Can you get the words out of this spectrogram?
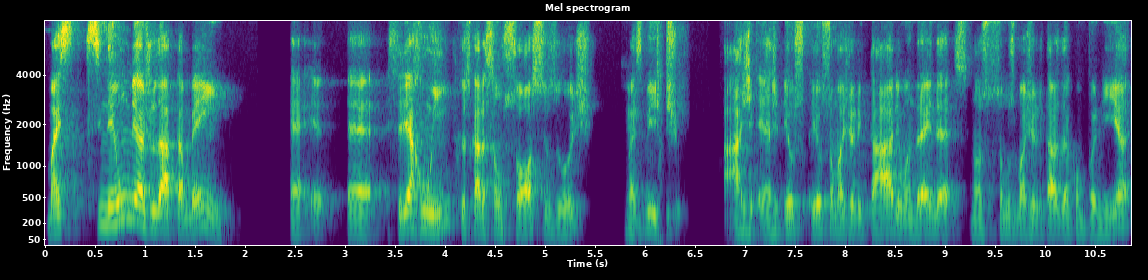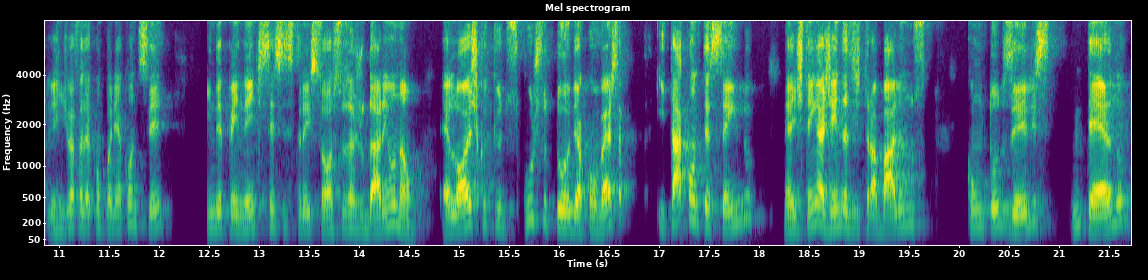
Mas se nenhum me ajudar também, é, é, é, seria ruim, porque os caras são sócios hoje, mas, bicho, a, eu, eu sou majoritário, o André ainda, é, nós somos majoritários da companhia, e a gente vai fazer a companhia acontecer, independente se esses três sócios ajudarem ou não. É lógico que o discurso todo e a conversa e está acontecendo, né? a gente tem agendas de trabalho nos, com todos eles, interno,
